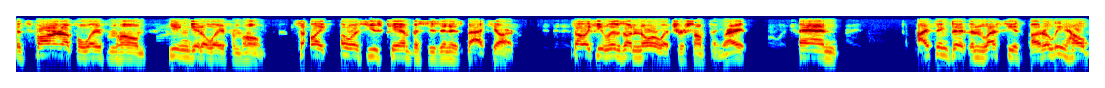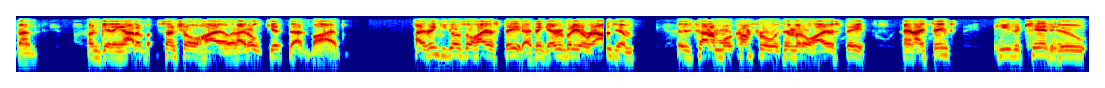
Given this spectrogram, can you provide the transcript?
It's far enough away from home, you can get away from home. It's not like OSU's campus is in his backyard. It's not like he lives on Norwich or something, right? And I think that unless he is utterly hell-bent on getting out of Central Ohio, and I don't get that vibe, I think he goes to Ohio State. I think everybody around him is kind of more comfortable with him at Ohio State. And I think he's a kid who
